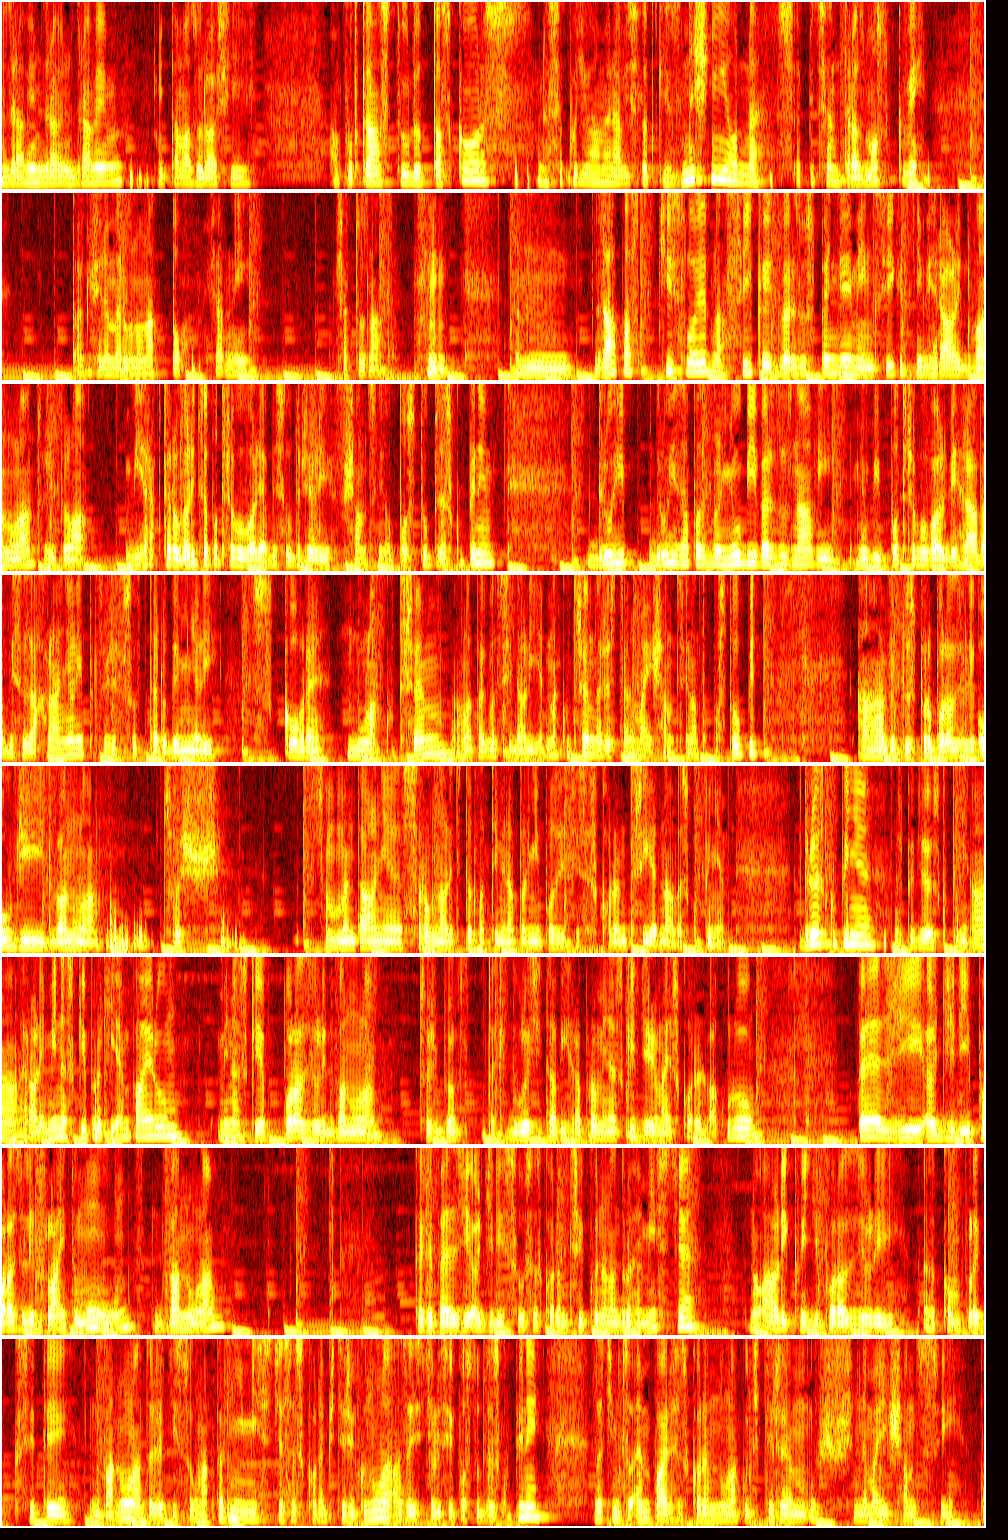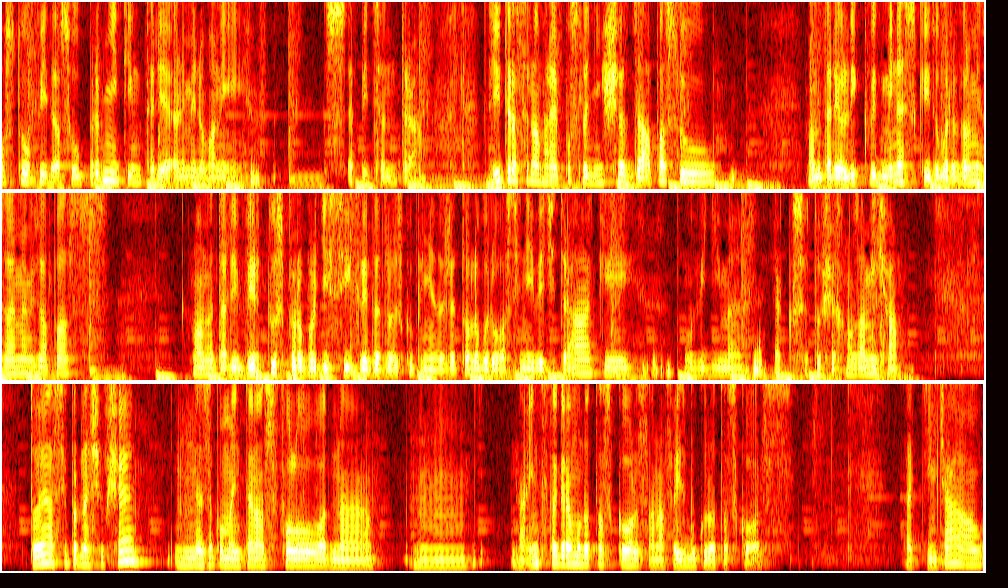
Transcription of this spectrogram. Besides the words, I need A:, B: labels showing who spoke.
A: Zdravím, zdravím, zdravím. Vítám vás u další podcastu do Taskors, kde se podíváme na výsledky z dnešního dne z epicentra z Moskvy. Takže jdeme rovnou na to. Žádný, však to znáte. Mm, zápas číslo jedna Secret versus Pen Gaming. Secretní vyhráli 2-0, což byla výhra, kterou velice potřebovali, aby se udrželi v šanci o postup ze skupiny. Druhý, druhý zápas byl Newbie versus Navi. Newbie potřeboval vyhrát, aby se zachránili, protože v té době měli skóre 0 k 3, ale takhle si dali 1 k 3, takže stále mají šanci na to postoupit. A Virtus Pro porazili OG 2-0, což se momentálně srovnali tyto dva týmy na první pozici se skórem 3-1 ve skupině. V druhé skupině, respektive v skupině A, hráli Minesky proti Empireu. Minesky je porazili 2-0, což byl taky důležitá výhra pro Minesky, kde mají skoro 2 k 2. PSG LGD porazili Fly to Moon 2-0, takže PSG LGD jsou se skorem 3 na druhém místě. No a Liquidi porazili eh, Complexity 2-0, takže ti jsou na prvním místě se skorem 4 0 a zajistili si postup ze skupiny, zatímco Empire se skorem 0 k 4 už nemají šanci postoupit a jsou první tým, který je eliminovaný z epicentra. Zítra se nám hraje posledních 6 zápasů. Máme tady Liquid Minesky, to bude velmi zajímavý zápas. Máme tady Virtus Pro proti Secret ve druhé skupině, takže tohle budou asi největší trháky. Uvidíme, jak se to všechno zamíchá. To je asi pro dnešek vše. Nezapomeňte nás followovat na, mm, na Instagramu Dotascores a na Facebooku Dotascores. A tím čau.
